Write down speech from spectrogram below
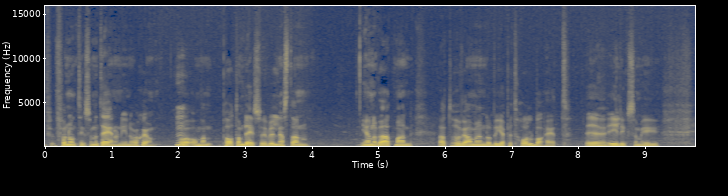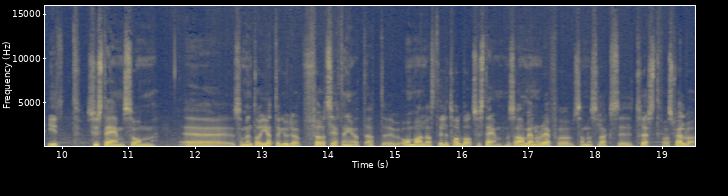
för någonting som inte är någon innovation. Mm. Och om man pratar om det så är det väl nästan ännu värre att, man, att hur vi använder begreppet hållbarhet eh, mm. i, liksom i, i ett system som eh, som inte har jättegoda förutsättningar att, att eh, omvandlas till ett hållbart system. Men så använder vi det för, som en slags eh, tröst för oss själva.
